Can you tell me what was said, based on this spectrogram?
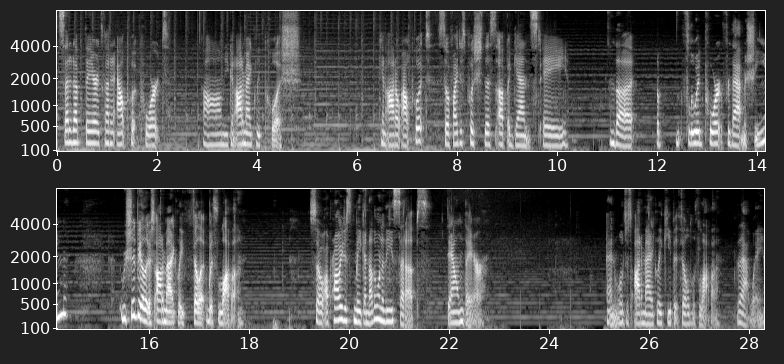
Set it up there, it's got an output port. Um, you can automatically push. You can auto output. So if I just push this up against a, the, the fluid port for that machine, we should be able to just automatically fill it with lava. So I'll probably just make another one of these setups down there. And we'll just automatically keep it filled with lava that way.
